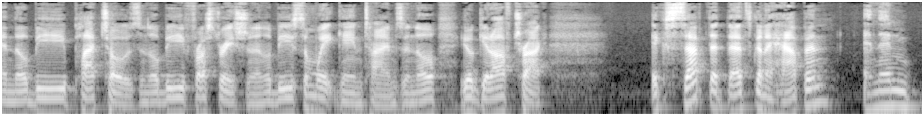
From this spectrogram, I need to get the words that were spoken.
and there'll be plateaus and there'll be frustration and there'll be some weight gain times and you'll get off track. Accept that that's going to happen and then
